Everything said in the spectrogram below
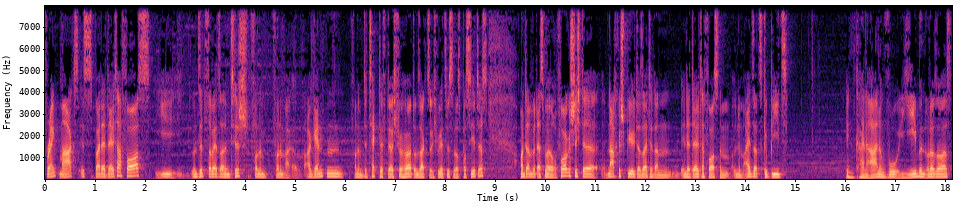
Frank Marks ist bei der Delta Force und sitzt aber jetzt an einem Tisch von einem, von einem Agenten, von einem Detective, der euch verhört und sagt so, ich will jetzt wissen, was passiert ist. Und dann wird erstmal eure Vorgeschichte nachgespielt. Da seid ihr dann in der Delta Force, in einem, in einem Einsatzgebiet, in keine Ahnung wo, Jemen oder sowas.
